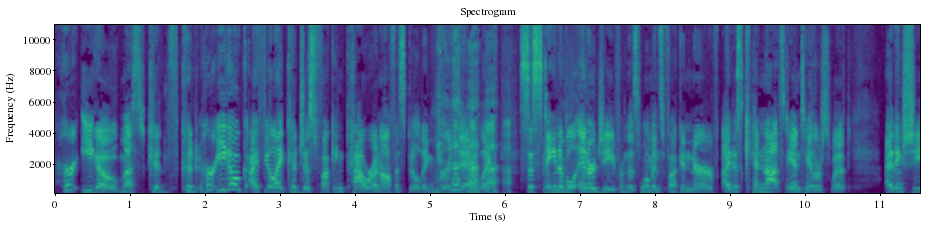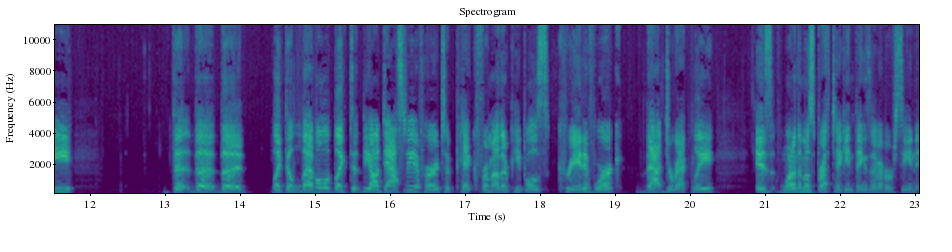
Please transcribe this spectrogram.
her ego must could could her ego I feel like could just fucking power an office building for a day. Like sustainable energy from this woman's fucking nerve. I just cannot stand Taylor Swift. I think she the the the like the level like the, the audacity of her to pick from other people's creative work that directly is one of the most breathtaking things I've ever seen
